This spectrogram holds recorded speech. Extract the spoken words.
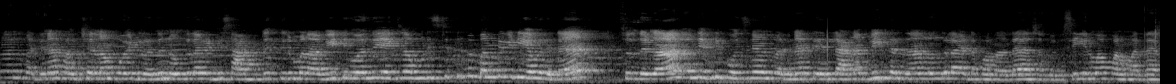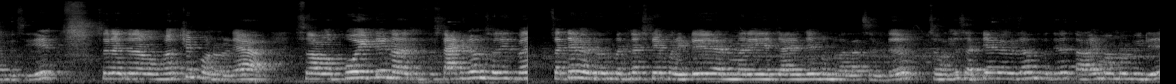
வந்து பார்த்தீங்கன்னா ஃபங்க்ஷன்லாம் போயிட்டு வந்து நொங்குலாம் வெட்டி சாப்பிட்டுட்டு திரும்ப நான் வீட்டுக்கு வந்து எக்ஸாம் முடிச்சுட்டு திரும்ப மறுபடியும் வீட்டுக்கே வந்துட்டேன்? ஸோ இந்த நாள் வந்து எப்படி போச்சுன்னே வந்து பார்த்தீங்கன்னா தெரியல. ஆனால் வீட்டில் இருந்தனால நொங்குலாம் வெட்ட போனால ஸோ கொஞ்சம் சீக்கிரமாக போன மாதிரி தான் இருந்துச்சு ஸோ நேற்று நாங்கள் ஃபங்க்ஷன் போனோம் இல்லையா? ஸோ அங்கே போயிட்டு நான் ஸ்டார்டிங்கில் வந்து சொல்லியிருப்பேன். சத்யாவேடு வந்து பார்த்தீங்கன்னா ஸ்டே பண்ணிவிட்டு அந்த மாதிரி ஜாலியாக என்ஜாய் பண்ணி வரலாம் சொல்லிட்டு. ஸோ வந்து சத்யாவேடு தான் வந்து பார்த்தீங்கன்னா தாய் மாமன் வீடு.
